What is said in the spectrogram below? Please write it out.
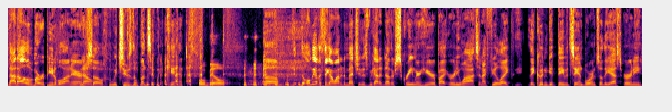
Not all of them are repeatable on air, No. so we choose the ones that we can. Oh, Bill. Um, the, the only other thing I wanted to mention is we got another screamer here by Ernie Watts, and I feel like they couldn't get David Sanborn, so they asked Ernie,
